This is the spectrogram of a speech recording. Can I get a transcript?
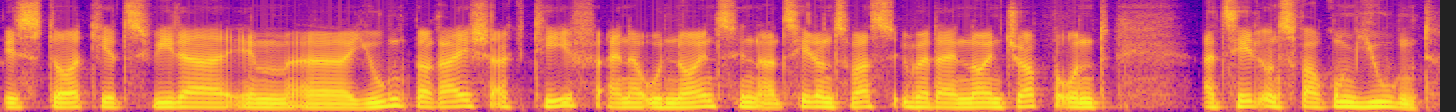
bist dort jetzt wieder im äh, Jugendbereich aktiv, einer U19. Erzähl uns was über deinen neuen Job und erzähl uns, warum Jugend.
